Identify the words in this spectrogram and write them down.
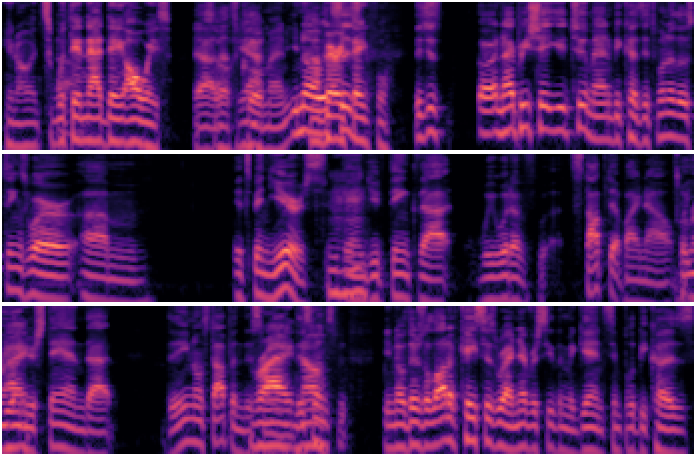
You know, it's within that day always. Yeah, So, that's yeah. cool, man. You know, I'm very just- thankful. It's just, uh, and I appreciate you too, man, because it's one of those things where um, it's been years, Mm-hmm. and you'd think that we would have stopped it by now, but you understand that they ain't no stopping this. Right, One. This no. one's, you know, there's a lot of cases where I never see them again simply because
